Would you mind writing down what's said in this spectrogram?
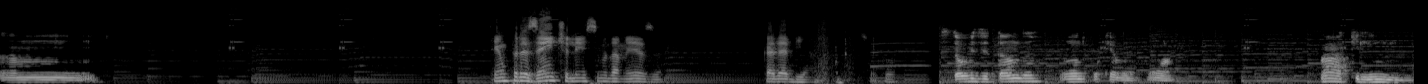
Hum, Tem um presente ali em cima da mesa. Cadê a Bianca? Chegou. estou visitando o mundo Pokémon. Vamos lá. Ah, que lindo.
